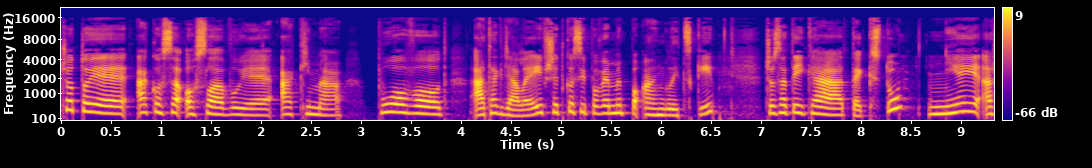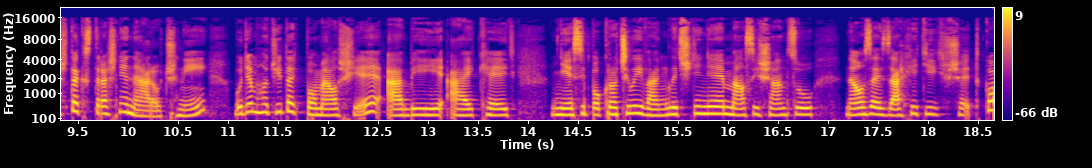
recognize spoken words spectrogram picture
Čo to je, ako sa oslavuje, aký má pôvod a tak ďalej. Všetko si povieme po anglicky. Čo sa týka textu, nie je až tak strašne náročný. Budem ho čítať pomalšie, aby aj keď nie si pokročili v angličtine, mal si šancu naozaj zachytiť všetko.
